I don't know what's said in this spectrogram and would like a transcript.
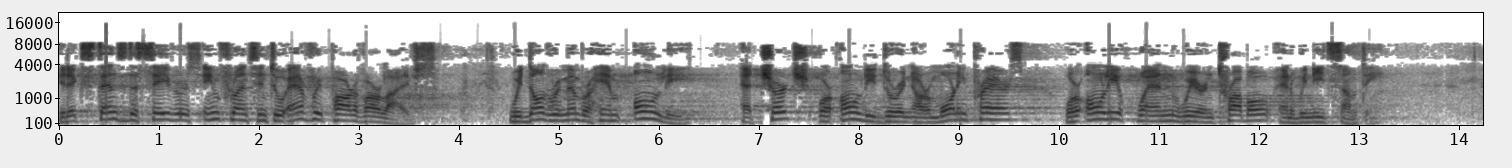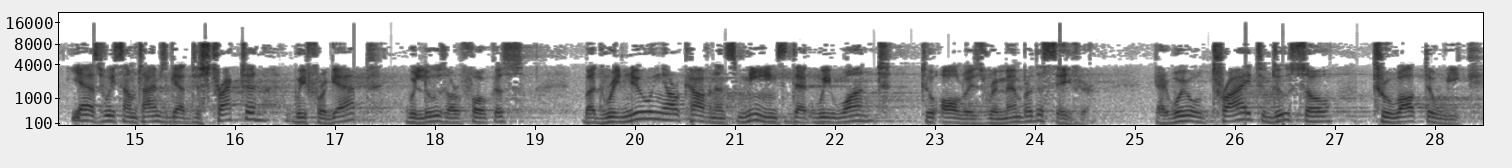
It extends the Savior's influence into every part of our lives. We don't remember Him only at church or only during our morning prayers or only when we're in trouble and we need something. Yes, we sometimes get distracted, we forget, we lose our focus, but renewing our covenants means that we want to always remember the Savior. that we will try to do so throughout the week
